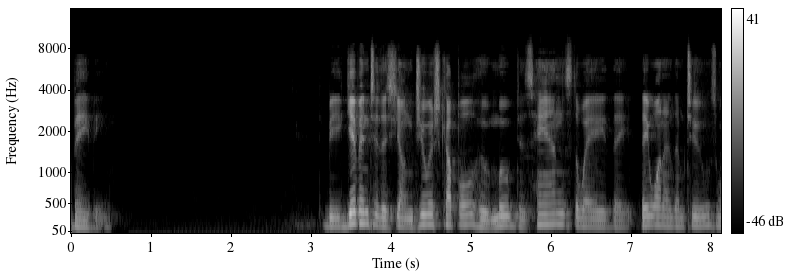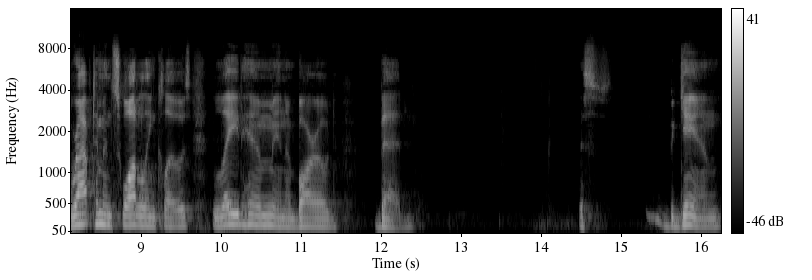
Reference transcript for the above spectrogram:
baby. To be given to this young Jewish couple who moved his hands the way they, they wanted them to, wrapped him in swaddling clothes, laid him in a borrowed bed. This began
